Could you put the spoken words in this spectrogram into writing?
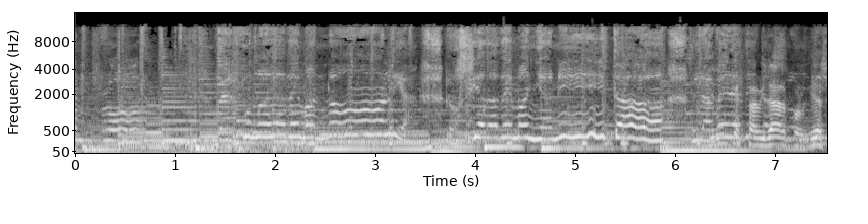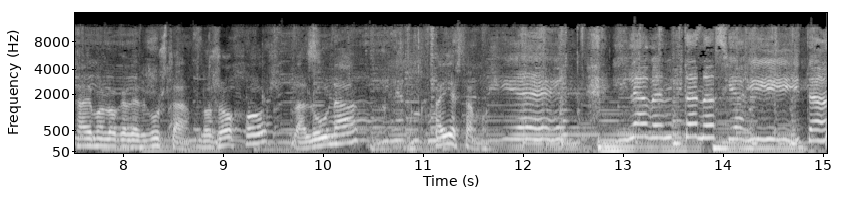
En flor. Perfumada de magnolia, rociada de mañanita. La Hay que espabilar porque ya sabemos lo que les gusta. Los ojos, la luna. Ahí estamos. y la ventana se agita.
